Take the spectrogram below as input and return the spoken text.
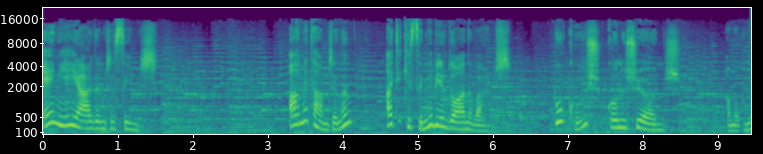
en iyi yardımcısıymış. Ahmet amcanın Atik isimli bir doğanı varmış. Bu kuş konuşuyormuş. Ama bunu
